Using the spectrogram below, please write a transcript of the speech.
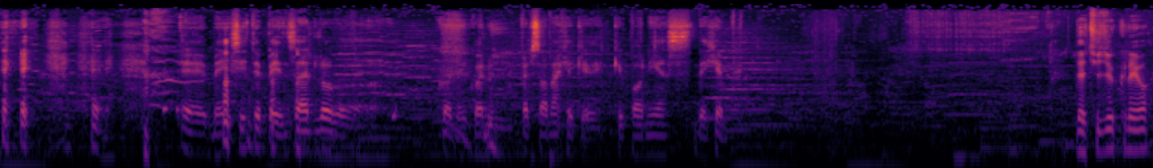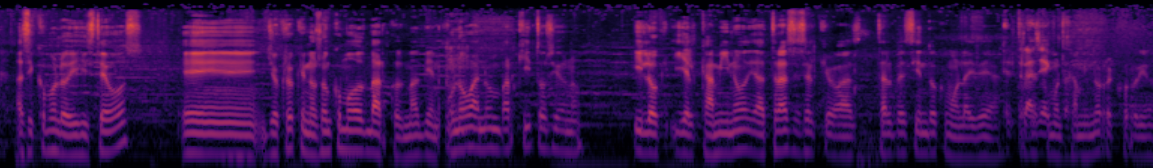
Eh, me hiciste pensarlo con, el personaje que, ponías de ejemplo. De hecho, yo creo, así como lo dijiste vos, eh, yo creo que no son como dos barcos, más bien. Uno va en un barquito, ¿sí o no? y, lo, y el camino de atrás es el que va tal vez siendo como la idea, el trayecto. como el camino recorrido.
